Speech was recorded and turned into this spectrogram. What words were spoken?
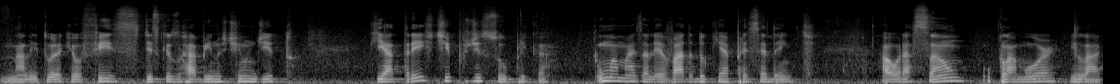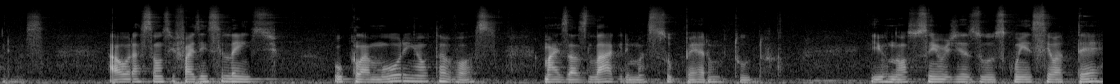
na leitura que eu fiz, diz que os rabinos tinham dito que há três tipos de súplica, uma mais elevada do que a precedente: a oração, o clamor e lágrimas. A oração se faz em silêncio, o clamor em alta voz, mas as lágrimas superam tudo. E o nosso Senhor Jesus conheceu até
